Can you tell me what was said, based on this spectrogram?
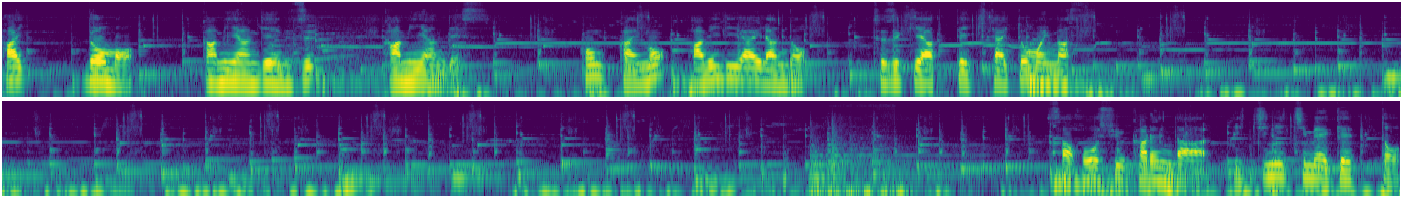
はい、どうも、神ンゲームズ、神ンです。今回もファミリーアイランド、続きやっていきたいと思います。さあ、報酬カレンダー1日目ゲット。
